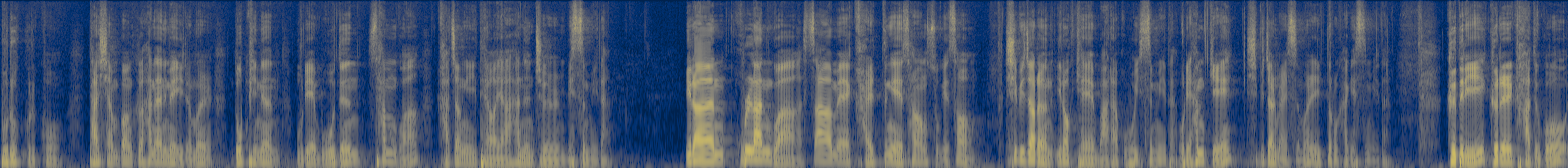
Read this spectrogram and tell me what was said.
무릎 꿇고 다시 한번 그 하나님의 이름을 높이는 우리의 모든 삶과 가정이 되어야 하는 줄 믿습니다. 이러한 혼란과 싸움의 갈등의 상황 속에서 12절은 이렇게 말하고 있습니다. 우리 함께 12절 말씀을 읽도록 하겠습니다. 그들이 그를 가두고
